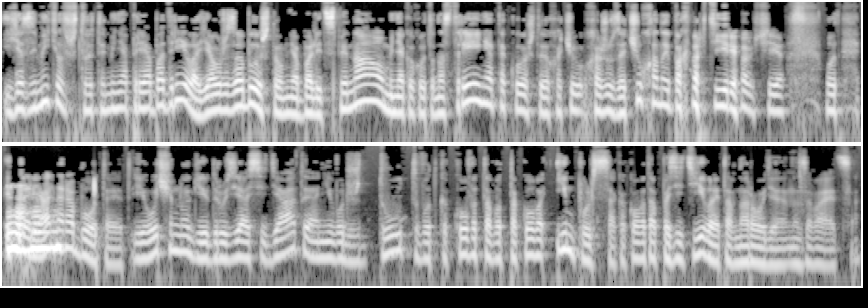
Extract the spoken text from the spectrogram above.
И я заметил, что это меня приободрило. Я уже забыл, что у меня болит спина, у меня какое-то настроение такое, что я хочу, хожу зачуханной по квартире вообще. Вот это uh-huh. реально работает. И очень многие друзья сидят, и они вот ждут вот какого-то вот такого импульса, какого-то позитива, это в народе называется.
